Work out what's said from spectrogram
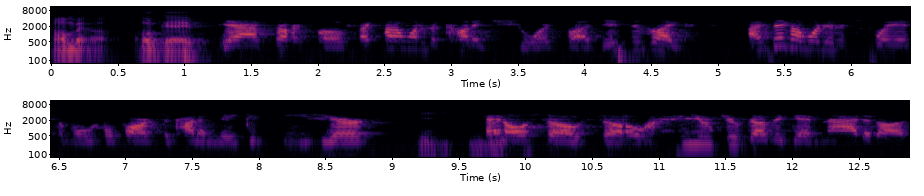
Um okay. Yeah, sorry, folks. I kind of wanted to cut it short, but this is like, I think I wanted to split it into multiple parts to kind of make it easier. and also so YouTube doesn't get mad at us.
